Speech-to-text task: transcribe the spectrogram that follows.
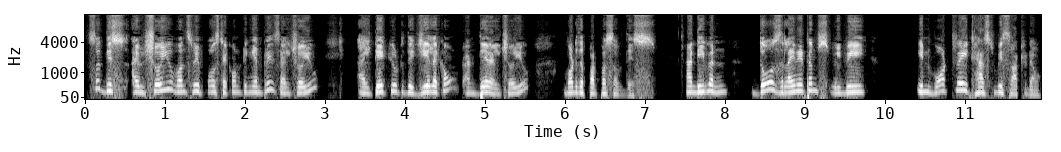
So this I will show you once we post accounting entries. I'll show you. I'll take you to the GL account and there I'll show you what is the purpose of this. And even those line items will be in what way it has to be sorted out.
